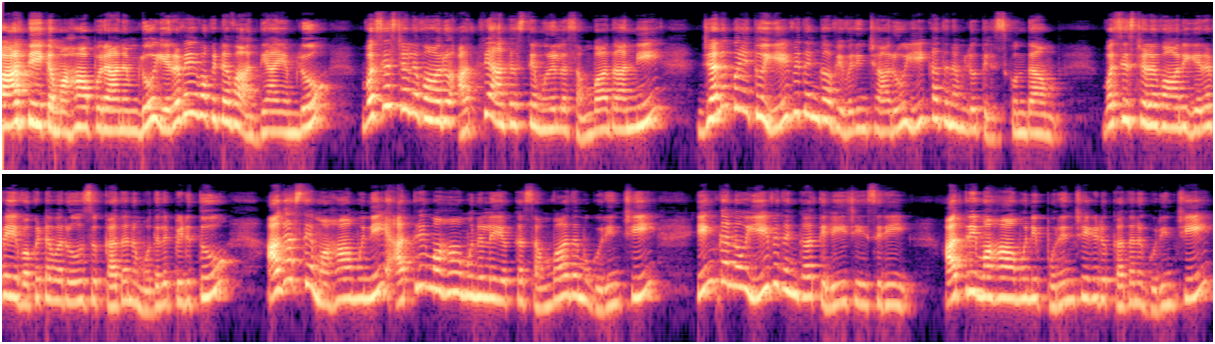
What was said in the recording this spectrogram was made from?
కార్తీక మహాపురాణంలో ఇరవై ఒకటవ అధ్యాయంలో వశిష్ఠుల వారు అత్రి అగస్త్య మునుల సంవాదాన్ని జనకునితో ఏ విధంగా వివరించారో ఈ కథనంలో తెలుసుకుందాం. వశిష్ఠుల వారు ఇరవై ఒకటవ రోజు కథను మొదలు పెడుతూ అగస్త్య మహాముని అత్రి మహామునుల యొక్క సంవాదము గురించి ఇంకనూ ఈ విధంగా తెలియజేసిరి అత్రి మహాముని పురంజయుడు కథను గురించి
